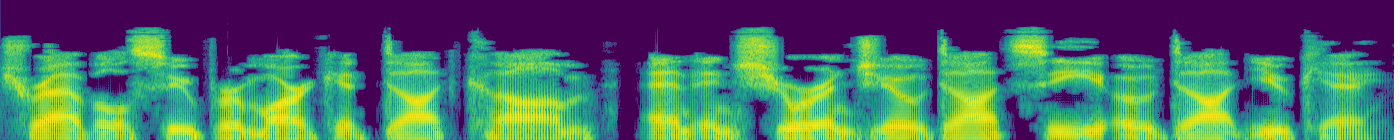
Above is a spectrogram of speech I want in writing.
travelsupermarket.com, and insureandgo.co.uk.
